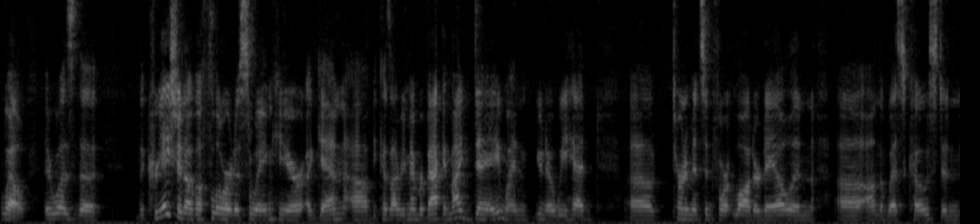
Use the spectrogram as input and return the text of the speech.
well, there was the the creation of a Florida swing here again, uh, because I remember back in my day when you know we had uh, tournaments in Fort Lauderdale and uh, on the West Coast and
